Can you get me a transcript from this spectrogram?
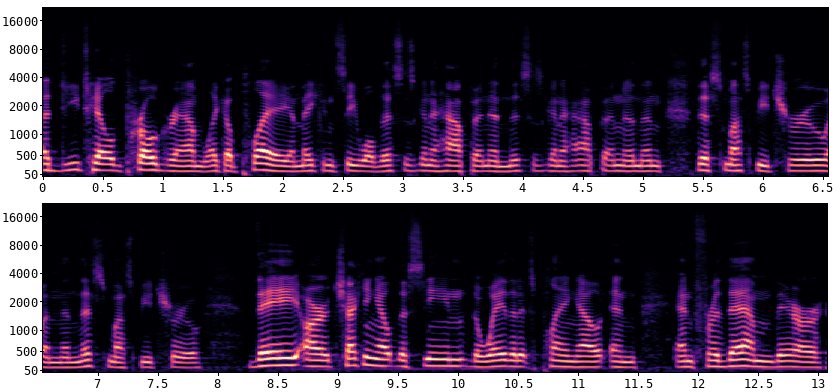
a detailed program like a play and they can see, well, this is going to happen and this is going to happen and then this must be true and then this must be true. They are checking out the scene the way that it's playing out, and, and for them, they are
